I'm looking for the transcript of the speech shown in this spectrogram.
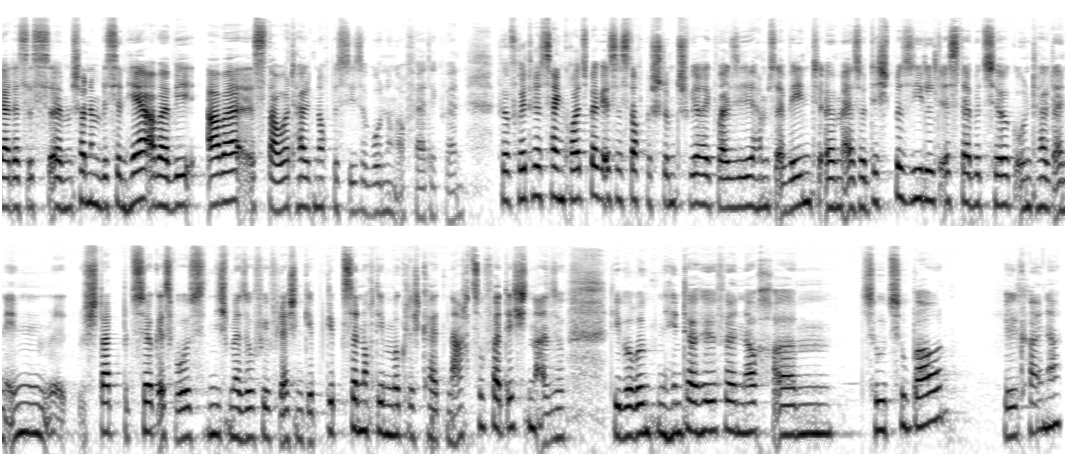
ja, das ist ähm, schon ein bisschen bisschen her, aber, wie, aber es dauert halt noch, bis diese Wohnungen auch fertig werden. Für Friedrichshain-Kreuzberg ist es doch bestimmt schwierig, weil Sie haben es erwähnt, ähm, er so dicht besiedelt ist, der Bezirk, und halt ein Innenstadtbezirk ist, wo es nicht mehr so viel Flächen gibt. Gibt es denn noch die Möglichkeit nachzuverdichten, also die berühmten Hinterhöfe noch ähm, zuzubauen? Will keiner?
